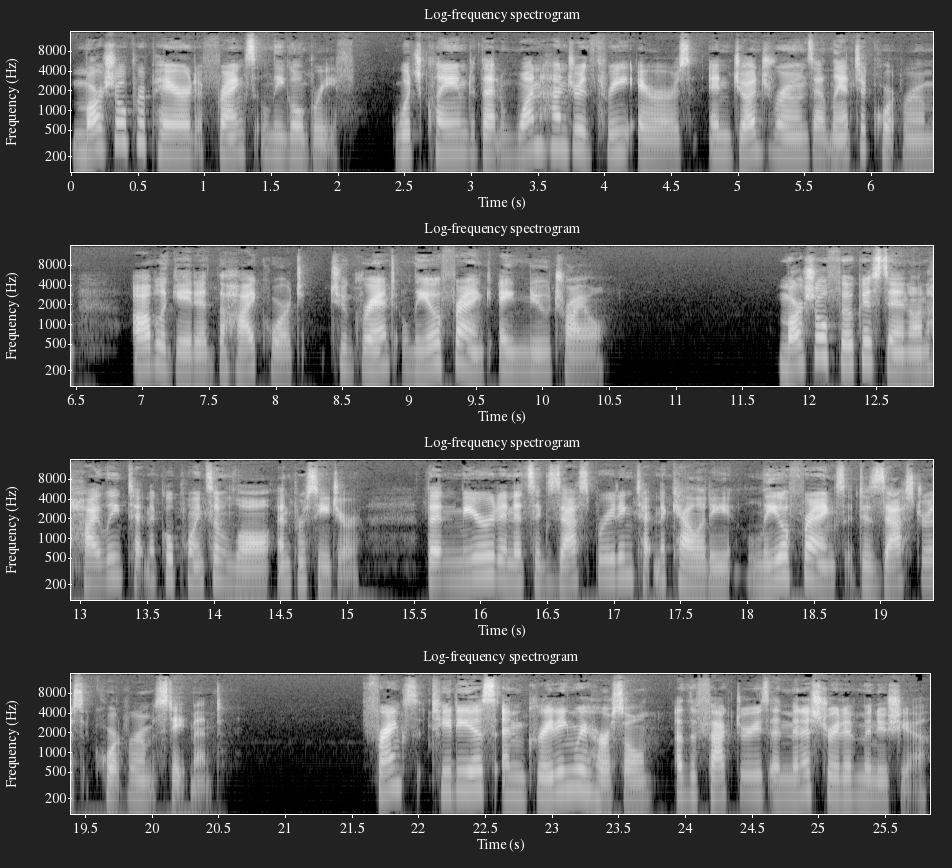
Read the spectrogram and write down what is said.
Marshall prepared Frank's legal brief, which claimed that 103 errors in Judge Roan's Atlanta courtroom obligated the High Court to grant Leo Frank a new trial. Marshall focused in on highly technical points of law and procedure that mirrored in its exasperating technicality Leo Frank's disastrous courtroom statement. Frank's tedious and grating rehearsal of the factory's administrative minutiae.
